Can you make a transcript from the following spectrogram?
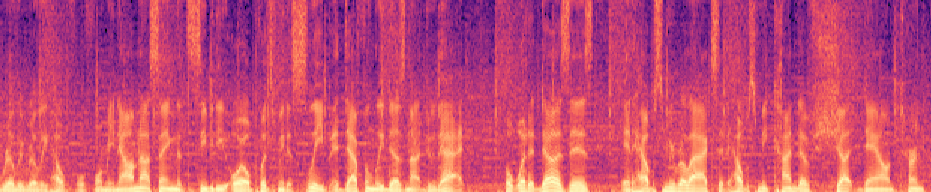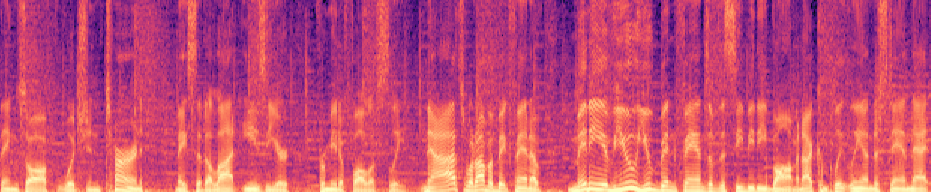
really, really helpful for me. Now, I'm not saying that the CBD oil puts me to sleep. It definitely does not do that. But what it does is it helps me relax. It helps me kind of shut down, turn things off, which in turn makes it a lot easier for me to fall asleep. Now, that's what I'm a big fan of. Many of you, you've been fans of the CBD balm, and I completely understand that,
